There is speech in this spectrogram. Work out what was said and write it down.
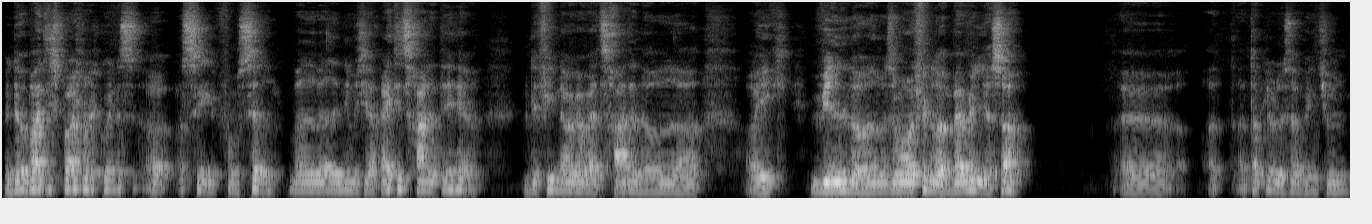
men det var bare de spørgsmål, jeg skulle ind og, og se for mig selv. Hvad, hvad egentlig, hvis jeg er rigtig træt af det her? Men det er fint nok at være træt af noget, og, og ikke ville noget, men så må man også finde ud af, hvad vil jeg så? Øh, og, og der blev det så Wing Chun,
